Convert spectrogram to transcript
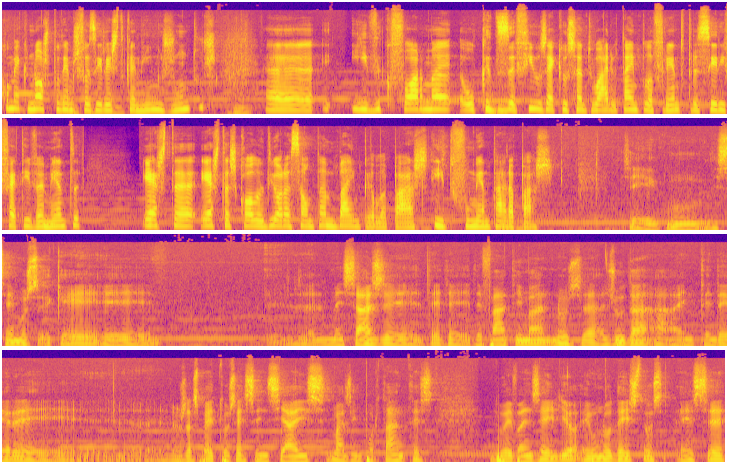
Como é que nós podemos fazer este caminho juntos uh, e de que forma ou que desafios é que o santuário tem pela frente para ser efetivamente esta, esta escola de oração também pela paz e de fomentar a paz? Sim, como dissemos que. Eh el mensaje de, Fátima nos ayuda a entender eh, los aspectos esenciales más importantes do Evangelio e uno de estos es eh,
